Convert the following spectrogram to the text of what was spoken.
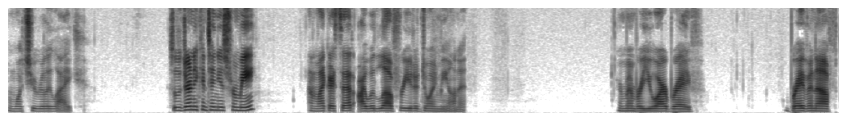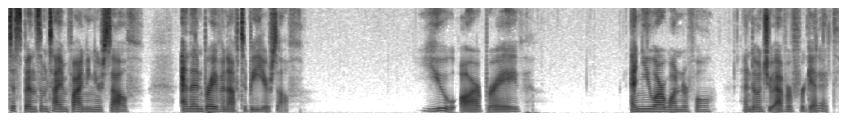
and what you really like. So the journey continues for me. And like I said, I would love for you to join me on it. Remember, you are brave. Brave enough to spend some time finding yourself, and then brave enough to be yourself. You are brave, and you are wonderful, and don't you ever forget it.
